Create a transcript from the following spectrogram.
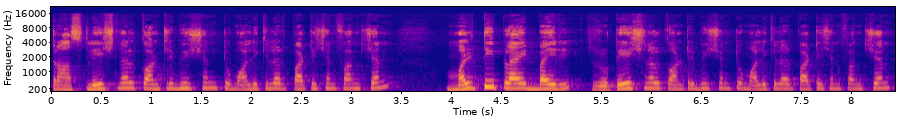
translational contribution to molecular partition function multiplied by rotational contribution to molecular partition function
